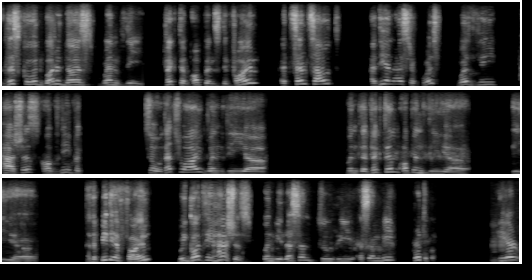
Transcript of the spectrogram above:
this code, what it does when the victim opens the file, it sends out a DNS request with the hashes of the victim. So that's why when the uh, when the victim opened the uh, the uh, the PDF file, we got the hashes when we listened to the SMB protocol. Mm-hmm. Here,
